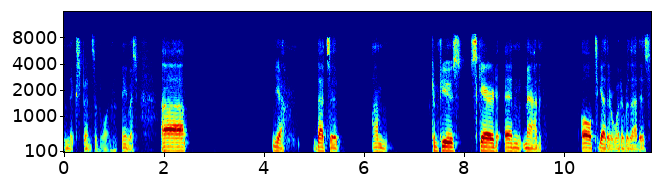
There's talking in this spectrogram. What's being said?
an expensive one. Anyways, uh, yeah, that's it. I'm confused, scared, and mad all together, whatever that is.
